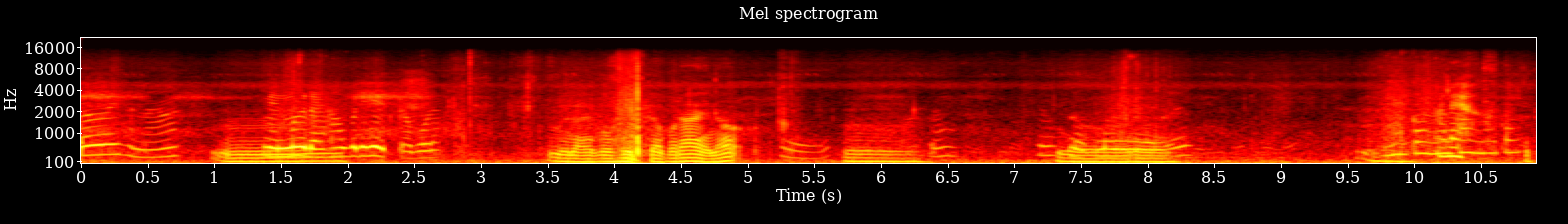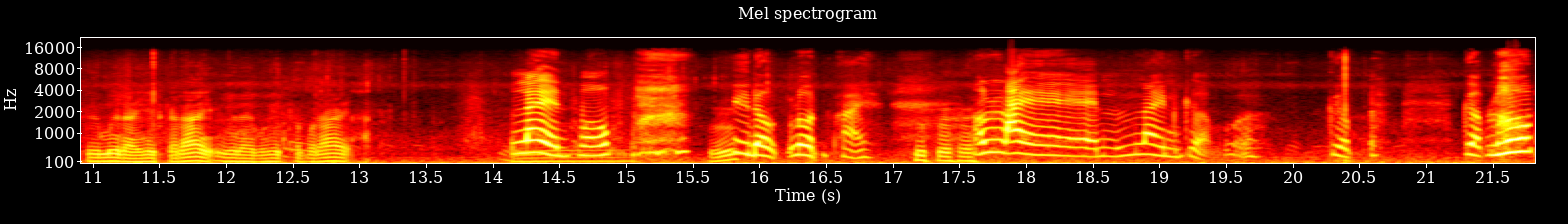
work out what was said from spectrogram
เรื่อยๆหั่นนะอืมแม่นมื้อใดเฮาบ่ได้เฮ็ดก็บ่ได้มีหลายบ่เฮ็ดก็บ่ได้เนาะเอออืม เลิกเลยมันก็อะไรก็คือมื้อใดเฮ็ดก็ได้มื้อใดบ่เฮ็ดก็บ่ได้ เล่นปุ๊บหืม พี่ดกหลุดไปเอาเล่นเล่นเกือบเกือบเกือบล้ม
